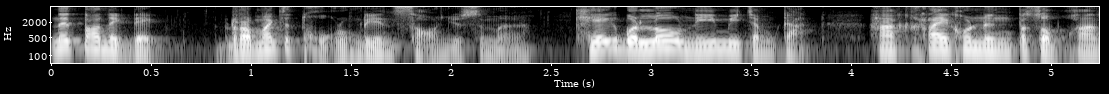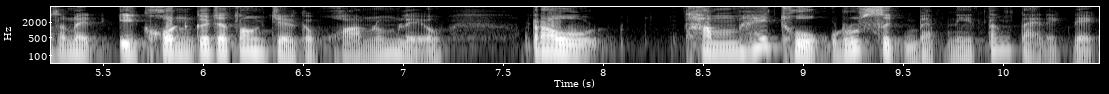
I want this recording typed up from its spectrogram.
ในตอนเด็กๆ เรามักจะถูกโรงเรียนสอนอยู่เสมอ เค้กบนโลกนี้มีจำกัด หากใครคนหนึงประสบความสำเร็จอีกคนก็จะต้องเจอกับความล้มเหลว เราทำให้ถูกรู้สึกแบบนี้ตั้งแต่เด็ก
